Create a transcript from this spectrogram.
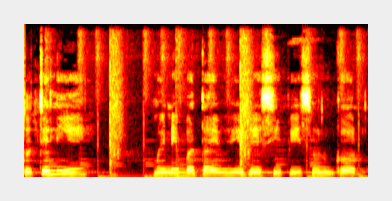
तो चलिए, मैंने बताई हुई रेसिपी सुनकर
